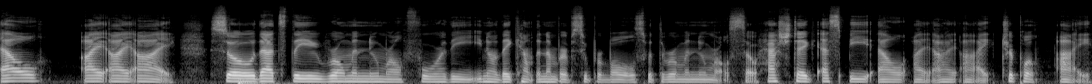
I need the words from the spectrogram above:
L I I I. So that's the Roman numeral for the, you know, they count the number of Super Bowls with the Roman numerals. So hashtag S B L I I I, triple I.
